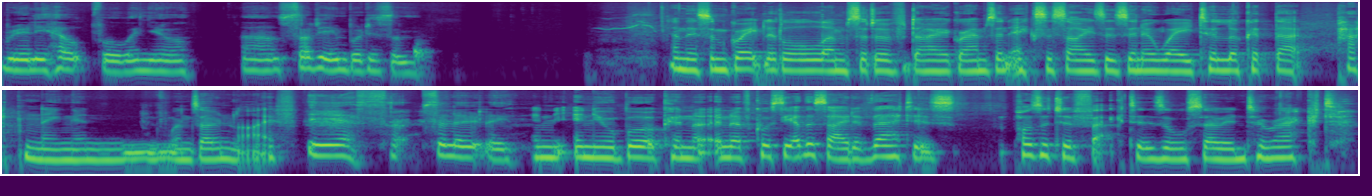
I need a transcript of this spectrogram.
really helpful when you're uh, studying Buddhism. And there's some great little um, sort of diagrams and exercises in a way to look at that patterning in one's own life. Yes, absolutely. In in your book, and and of course, the other side of that is positive factors also interact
